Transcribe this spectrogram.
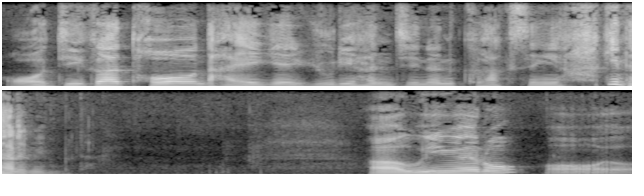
어디가 더 나에게 유리한지는 그 학생이 하기 나름입니다. 아, 의외로, 어,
